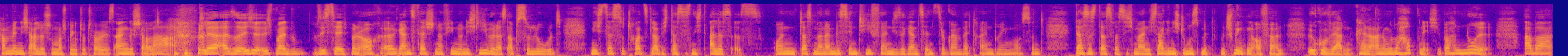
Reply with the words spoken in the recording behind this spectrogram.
Haben wir nicht alle schon mal Schminktutorials angeschaut? Klar. Klar also ich, ich meine, du siehst ja, ich bin auch äh, ganz fashion-affin und ich liebe das absolut. Nichtsdestotrotz glaube ich, dass es nicht alles ist und dass man ein bisschen tiefer in diese ganze Instagram-Welt reinbringen muss. Und das ist das, was ich meine. Ich sage nicht, du musst mit, mit Schminken aufhören, Öko werden, keine Ahnung, überhaupt nicht, überhaupt null. Aber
